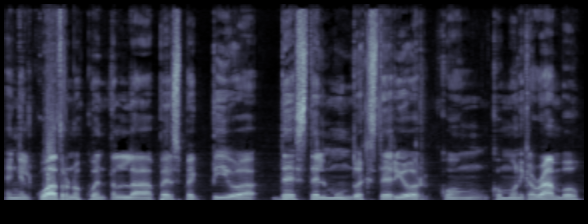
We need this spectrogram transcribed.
En el 4 nos cuentan la perspectiva desde el mundo exterior con, con Monica Rambo,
